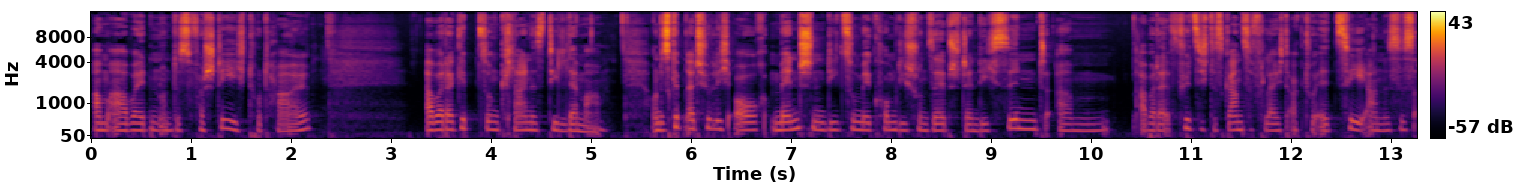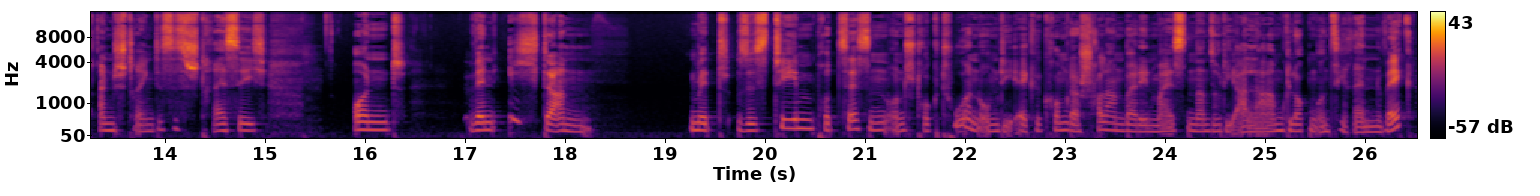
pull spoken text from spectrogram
am Arbeiten und das verstehe ich total. Aber da gibt es so ein kleines Dilemma. Und es gibt natürlich auch Menschen, die zu mir kommen, die schon selbstständig sind. Ähm, aber da fühlt sich das Ganze vielleicht aktuell zäh an. Es ist anstrengend, es ist stressig. Und wenn ich dann mit Systemen, Prozessen und Strukturen um die Ecke komme, da schallern bei den meisten dann so die Alarmglocken und sie rennen weg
